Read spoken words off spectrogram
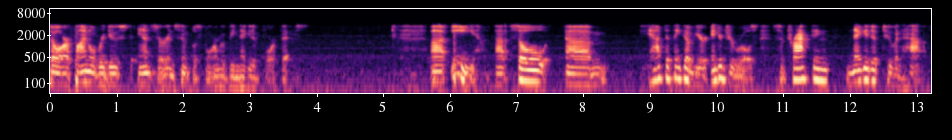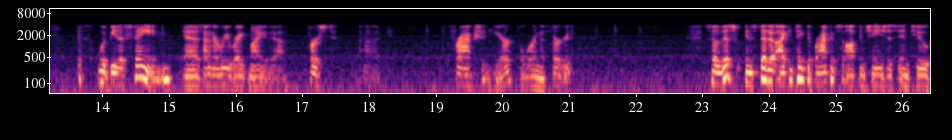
So our final reduced answer in simplest form would be negative 4 fifths. Uh, e, uh, so um, you have to think of your integer rules. Subtracting negative 2 and a half would be the same as, I'm going to rewrite my uh, first uh, fraction here, 4 and a third. So this, instead of, I can take the brackets off and change this into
